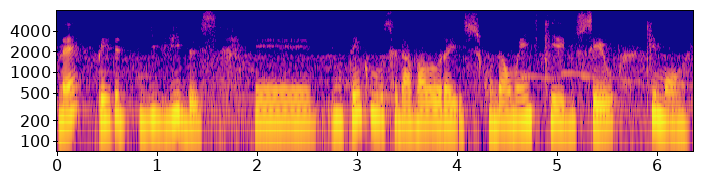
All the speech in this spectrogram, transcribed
né? Perda de vidas. É, não tem como você dar valor a isso quando é um ente querido seu que morre.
